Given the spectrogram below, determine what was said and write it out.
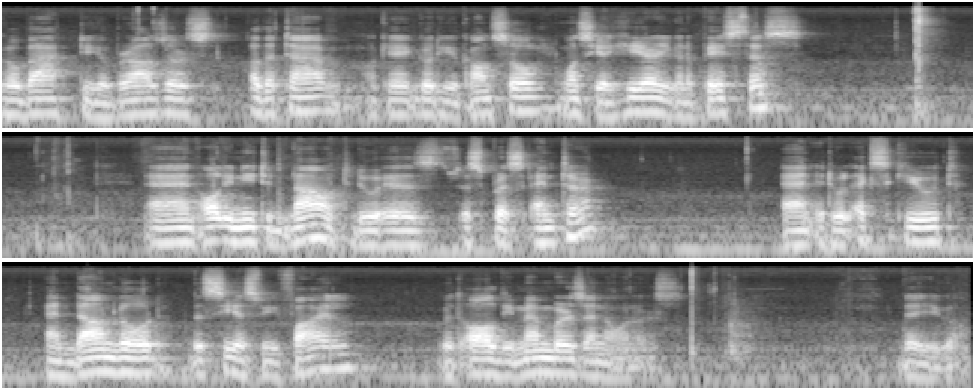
Go back to your browser's other tab. Okay go to your console. Once you're here you're going to paste this. And all you need to now to do is just press enter. And it will execute and download the CSV file with all the members and owners there you go.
